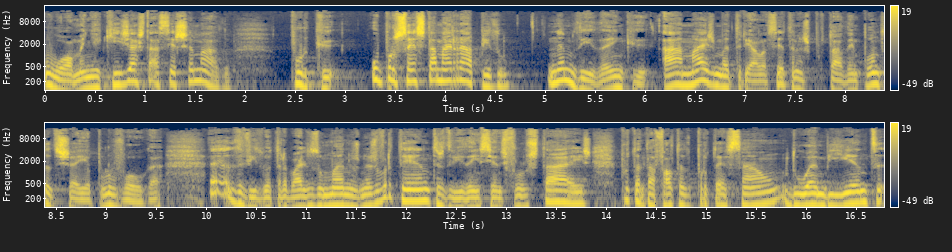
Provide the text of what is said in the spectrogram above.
o homem aqui já está a ser chamado, porque o processo está mais rápido. Na medida em que há mais material a ser transportado em ponta de cheia pelo Volga, eh, devido a trabalhos humanos nas vertentes, devido a incêndios florestais, portanto, à falta de proteção do ambiente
